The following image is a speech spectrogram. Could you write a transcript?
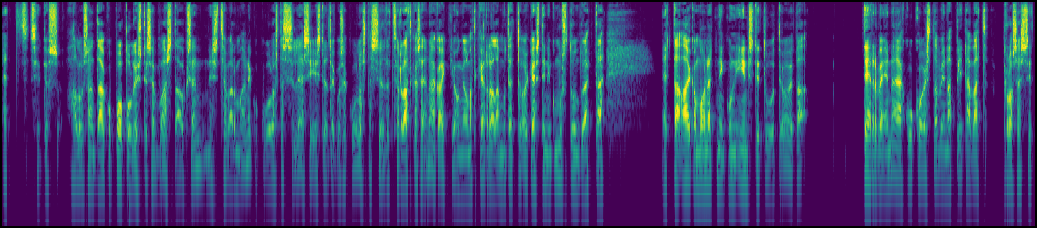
että sit jos haluaisi antaa joku populistisen vastauksen, niin sit se varmaan niin kuulostaa silleen siistiltä, kun se kuulostaa siltä, että se ratkaisee nämä kaikki ongelmat kerralla, mutta että oikeasti niin kuin musta tuntuu, että, että aika monet niin kuin instituutioita terveinä ja kukoistavina pitävät prosessit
